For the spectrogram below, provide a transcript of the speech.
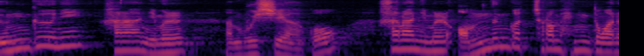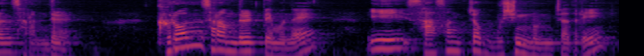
은근히 하나님을 무시하고 하나님을 없는 것처럼 행동하는 사람들, 그런 사람들 때문에 이 사상적 무신론자들이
